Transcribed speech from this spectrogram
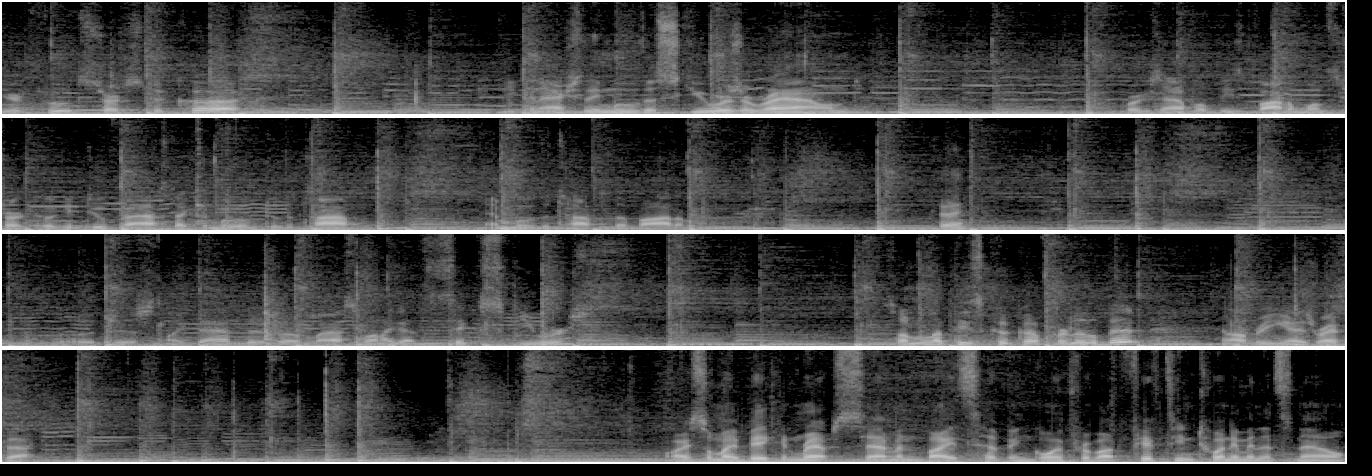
your food starts to cook, you can actually move the skewers around. For example, if these bottom ones start cooking too fast, I can move them to the top and move the top to the bottom. Okay? So just like that, there's our last one. I got six skewers. So I'm gonna let these cook up for a little bit and I'll bring you guys right back. All right, so my bacon wrapped salmon bites have been going for about 15, 20 minutes now,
